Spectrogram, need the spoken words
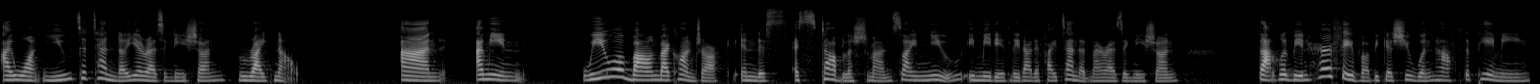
I want you to tender your resignation right now. And I mean, we were bound by contract in this establishment. So I knew immediately that if I tendered my resignation, that would be in her favor because she wouldn't have to pay me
